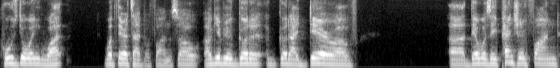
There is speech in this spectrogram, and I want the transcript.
who's doing what, what their type of fund. So I'll give you a good a good idea of. Uh, there was a pension fund,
